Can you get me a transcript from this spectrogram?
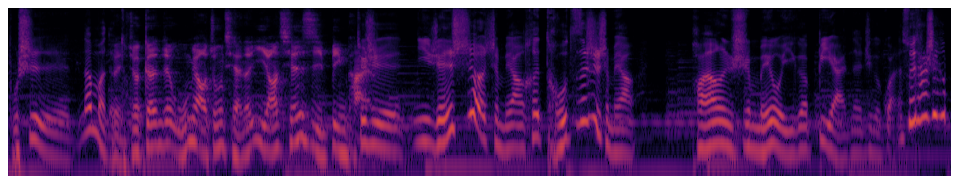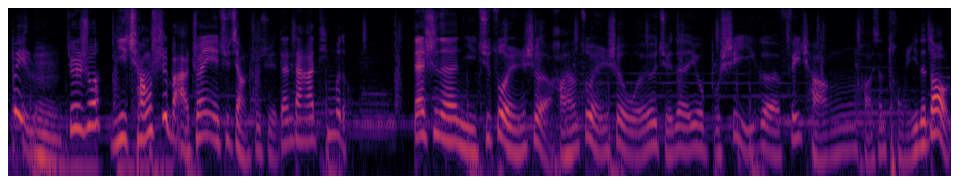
不是那么的。对，就跟这五秒钟前的易烊千玺并排。就是你人设什么样和投资是什么样。好像是没有一个必然的这个关，所以它是一个悖论，就是说你尝试把专业去讲出去，但大家听不懂。但是呢，你去做人设，好像做人设，我又觉得又不是一个非常好像统一的道路。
